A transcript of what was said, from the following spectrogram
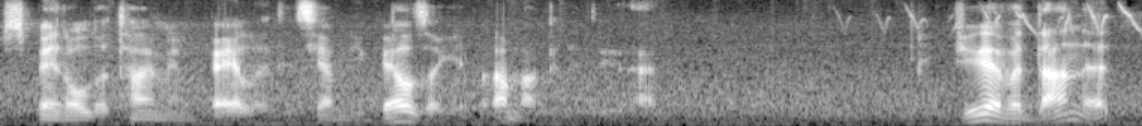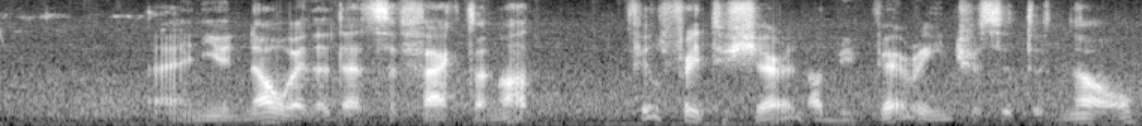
spend all the time and bale it and see how many bales I get, but I'm not going to do that. If you've ever done it and you know whether that's a fact or not, feel free to share it. I'd be very interested to know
